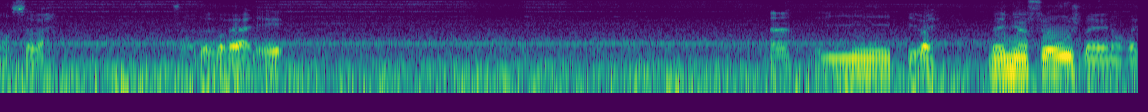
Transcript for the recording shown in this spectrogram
Non, ça va. Ça devrait aller. Hein, il... il- Ouais. Avait mis un feu rouge, mais non, ouais,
